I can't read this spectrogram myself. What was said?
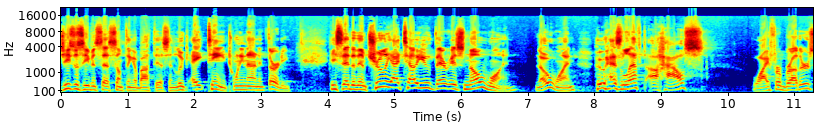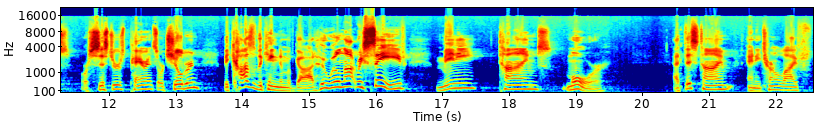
Jesus even says something about this in Luke 18 29 and 30. He said to them, Truly I tell you, there is no one, no one, who has left a house, wife or brothers, or sisters, parents, or children, because of the kingdom of God, who will not receive many times more at this time and eternal life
